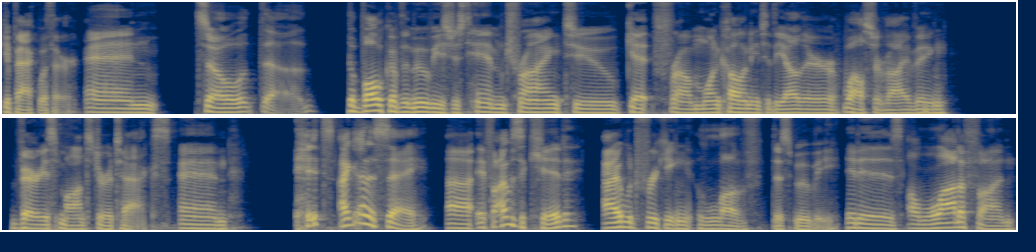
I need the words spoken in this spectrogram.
get back with her. And so the the bulk of the movie is just him trying to get from one colony to the other while surviving various monster attacks. And it's, I gotta say, uh, if I was a kid, I would freaking love this movie. It is a lot of fun.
